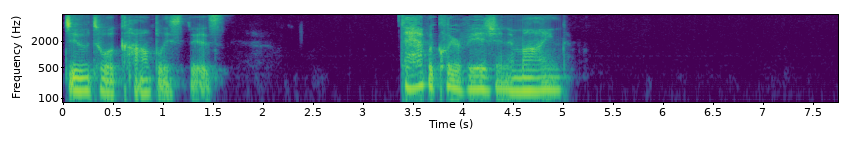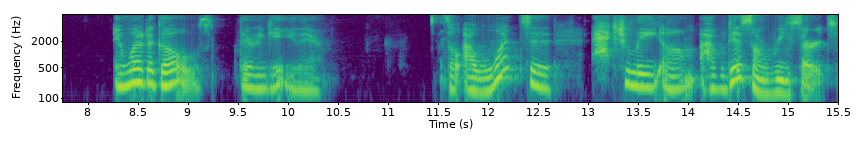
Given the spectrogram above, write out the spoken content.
do to accomplish this. To have a clear vision in mind. And what are the goals? They're going to get you there. So I want to actually um, I did some research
